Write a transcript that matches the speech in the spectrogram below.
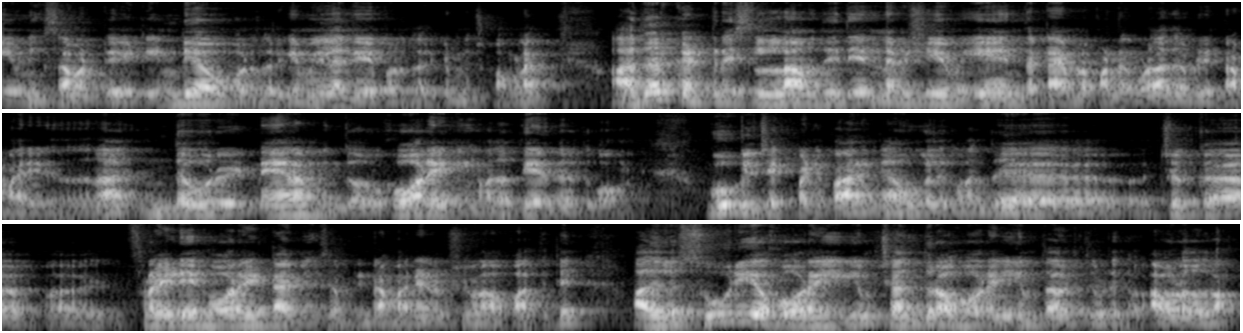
evening seven to eight இந்தியாவை பொறுத்த வரைக்கும் இலங்கையை பொறுத்த வரைக்கும் வச்சுக்கோங்களேன். அதர் கண்ட்ரீஸ்லாம் வந்து இது என்ன விஷயம்? ஏன் இந்த டைமில் பண்ணக்கூடாது அப்படின்ற மாதிரி இருந்ததுன்னா இந்த ஒரு நேரம் இந்த ஒரு ஹோரை நீங்கள் வந்து தேர்ந்தெடுத்துக்கோங்க. கூகுள் செக் பண்ணி பாருங்கள் உங்களுக்கு வந்து சுக்க ஃப்ரைடே ஹோரை டைமிங்ஸ் அப்படின்ற மாதிரியான விஷயமா பார்த்துட்டு அதில் சூரிய ஹோரையும் சந்திர ஹோரையும் தவிர்த்து விடுங்கள். அவ்வளவுதான்.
